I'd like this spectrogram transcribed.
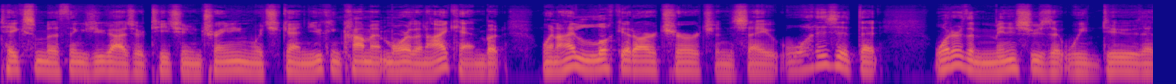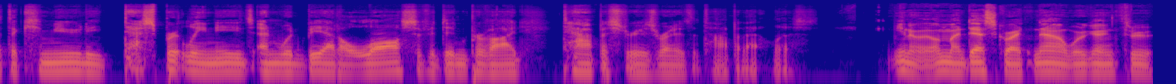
take some of the things you guys are teaching and training? Which again you can comment more than I can but when I look at our church and say what is it that what are the ministries that we do that the community desperately needs and would be at a loss if it didn't provide tapestry is right at the top of that list? You know on my desk right now we're going through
